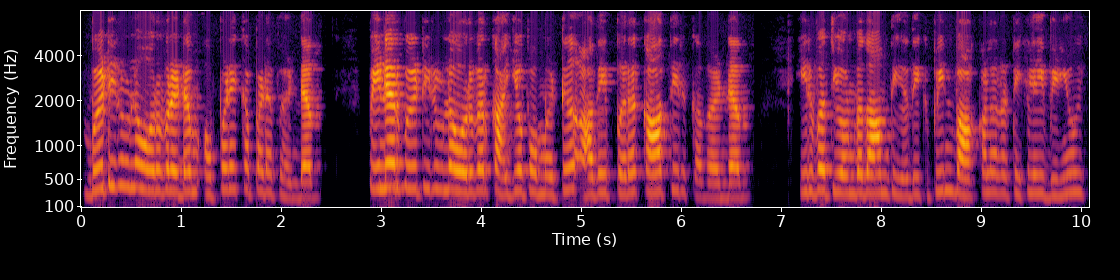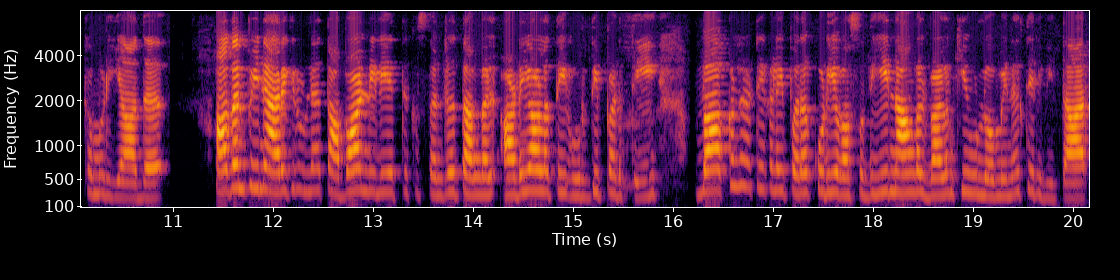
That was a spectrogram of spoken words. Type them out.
வீட்டில் உள்ள ஒருவரிடம் ஒப்படைக்கப்பட வேண்டும். பின்னர் வீட்டில் உள்ள ஒருவர் கையொப்பமிட்டு அதை பெற காத்திருக்க வேண்டும். இருபத்தி ஒன்பதாம் தேதிக்கு பின் வாக்காளர் அட்டைகளை விநியோகிக்க முடியாது. அதன் பின் அருகிலுள்ள தபால் நிலையத்துக்கு சென்று தங்கள் அடையாளத்தை உறுதிப்படுத்தி வாக்காளர் அட்டைகளை பெறக்கூடிய வசதியை நாங்கள் வழங்கியுள்ளோம் என தெரிவித்தார்.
